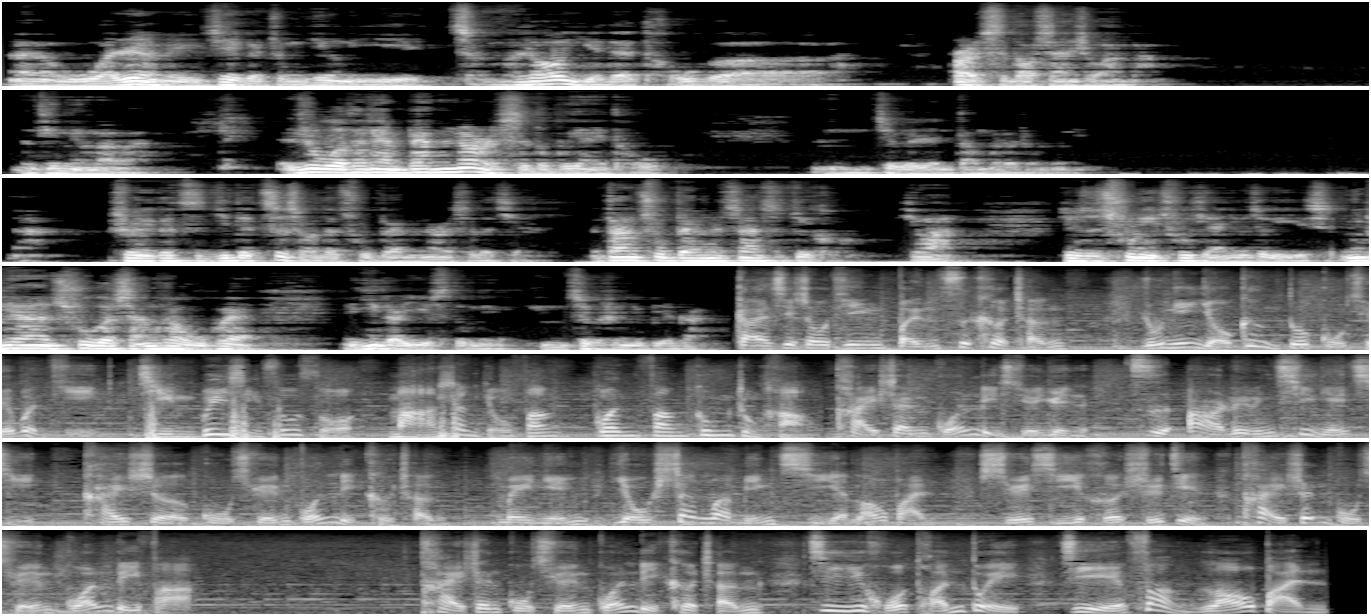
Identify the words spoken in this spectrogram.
嗯，我认为这个总经理怎么着也得投个二十到三十万吧，能听明白吧？如果他连百分之二十都不愿意投，嗯，这个人当不了总经理啊。所以他自己得至少得出百分之二十的钱，当然出百分之三十最好，行吧？就是出力出钱就这个意思。你别出个三块五块，一点意思都没有。嗯，这个事你就别干。感谢收听本次课程。如您有更多股权问题，请微信搜索“马上有方”官方公众号。泰山管理学院自二零零七年起开设股权管理课程，每年有上万名企业老板学习和实践泰山股权管理法。泰山股权管理课程激活团队，解放老板。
